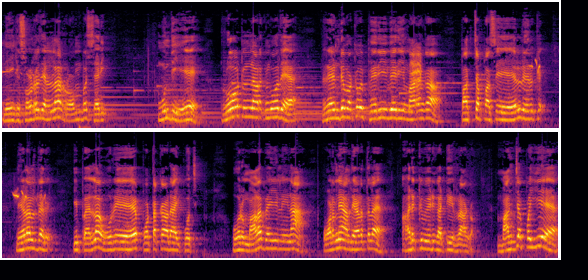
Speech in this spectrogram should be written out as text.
நீங்கள் சொல்கிறது எல்லாம் ரொம்ப சரி. முந்தி ரோட்டில் நடக்கும்போது ரெண்டு பக்கம் பெரிய பெரிய மரங்க பச்சை பசேல் இருக்கு. நிழல் தரு. இப்போ எல்லாம் ஒரே பொட்டக்காடாகி போச்சு. ஒரு மழை பெய்யலைன்னா உடனே அந்த இடத்துல அடுக்கு வீடு கட்டிடுறாங்க. மஞ்சள் பைய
